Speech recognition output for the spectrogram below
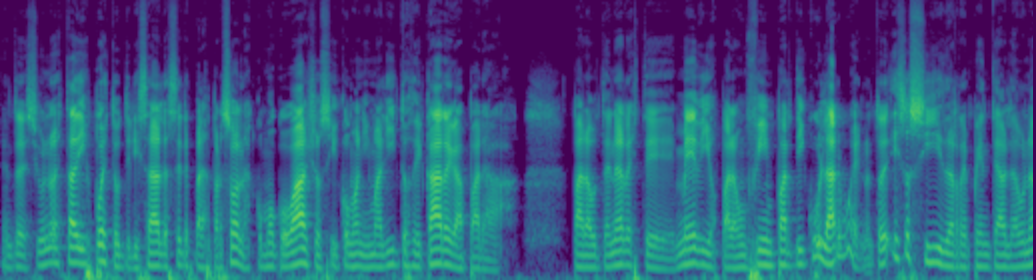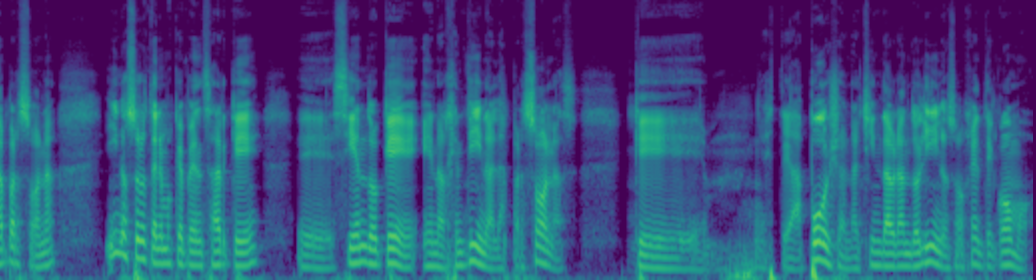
Entonces, si uno está dispuesto a utilizar a las personas como cobayos y como animalitos de carga para para obtener este, medios para un fin particular, bueno, entonces eso sí de repente habla de una persona y nosotros tenemos que pensar que eh, siendo que en Argentina las personas que este, apoyan a Chinda Brandolino son gente como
